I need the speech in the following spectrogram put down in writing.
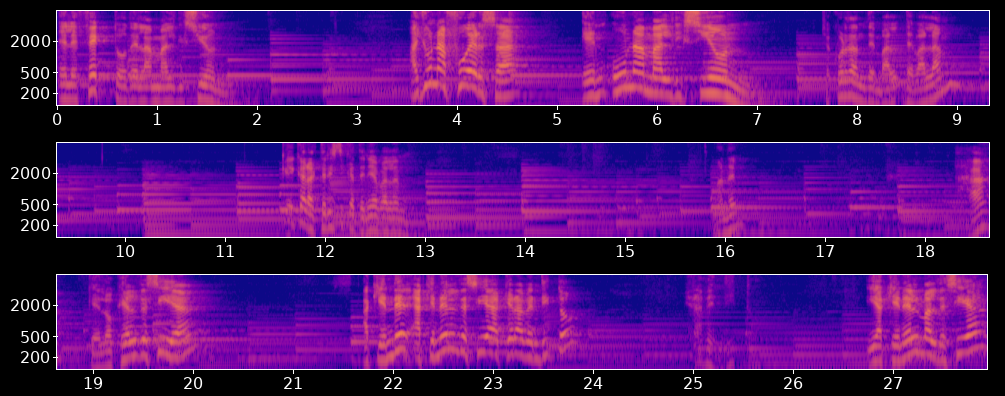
el efecto de la maldición. Hay una fuerza en una maldición. ¿Se acuerdan de, de Balaam? ¿Qué característica tenía Balaam? ¿Mande? Ajá que lo que él decía, a quien él, a quien él decía que era bendito, era bendito. Y a quien él maldecía,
